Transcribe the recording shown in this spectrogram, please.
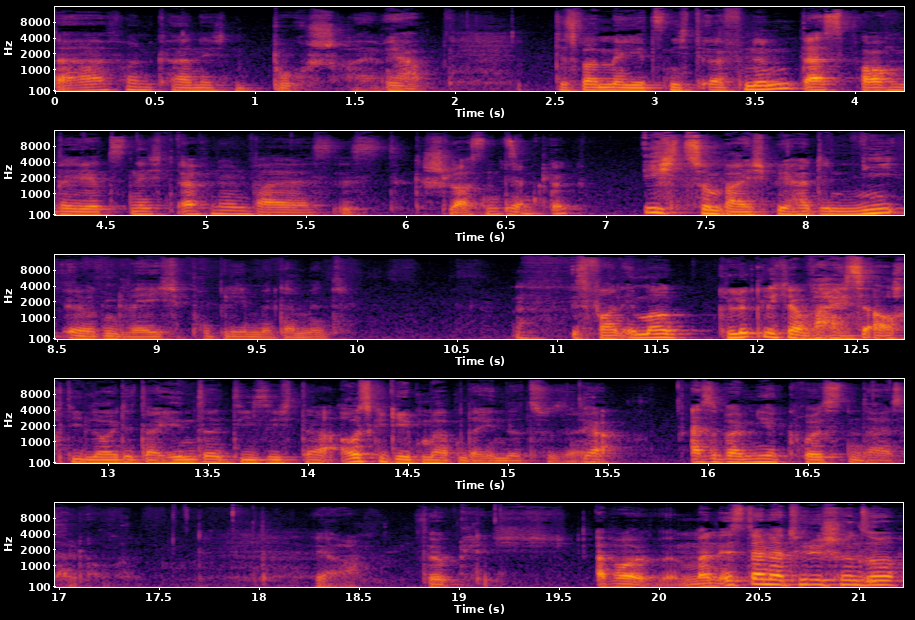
Davon kann ich ein Buch schreiben. Ja, das wollen wir jetzt nicht öffnen. Das brauchen wir jetzt nicht öffnen, weil es ist geschlossen zum Ja. Glück. Ich zum Beispiel hatte nie irgendwelche Probleme damit. Es waren immer glücklicherweise auch die Leute dahinter, die sich da ausgegeben haben, dahinter zu sein. Ja. Also bei mir größtenteils halt auch. ja. Wirklich. Aber man ist dann natürlich schon so,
